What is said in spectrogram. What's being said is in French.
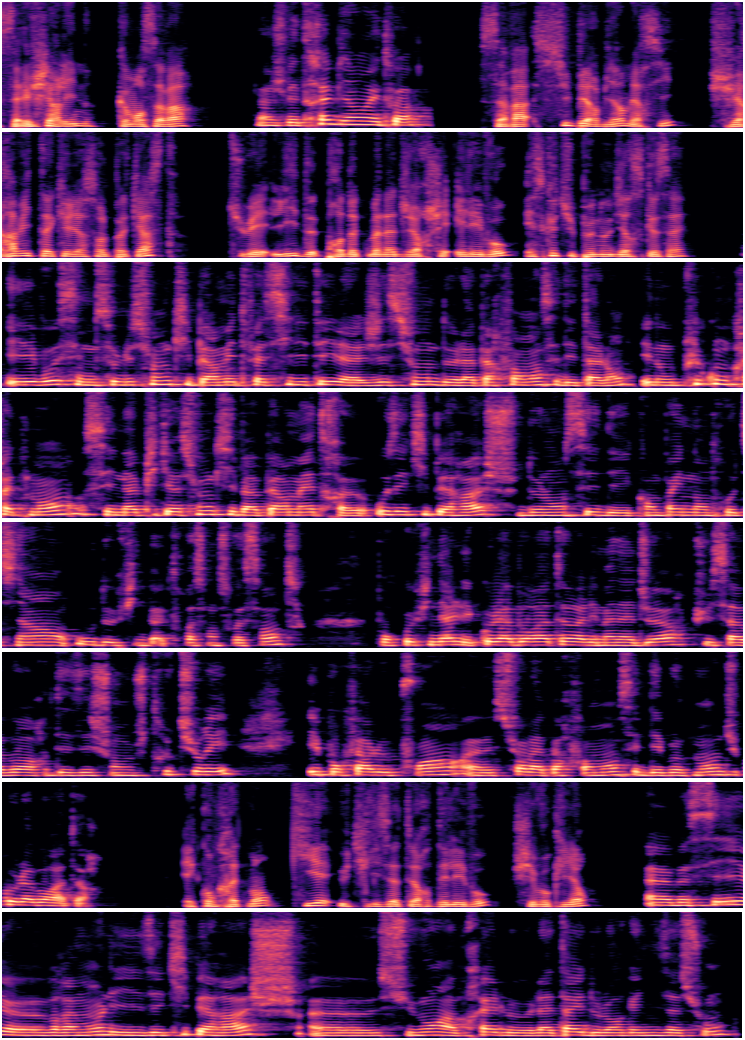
Salut Charline, comment ça va? Ben, je vais très bien et toi? Ça va super bien, merci. Je suis ravi de t'accueillir sur le podcast. Tu es lead product manager chez Elevo. Est-ce que tu peux nous dire ce que c'est? Elevo, c'est une solution qui permet de faciliter la gestion de la performance et des talents. Et donc plus concrètement, c'est une application qui va permettre euh, aux équipes RH de lancer des campagnes d'entretien ou de feedback 360 pour qu'au final les collaborateurs et les managers puissent avoir des échanges structurés et pour faire le point euh, sur la performance et le développement du collaborateur. Et concrètement, qui est utilisateur d'Elevo chez vos clients? Euh, bah, c'est euh, vraiment les équipes RH, euh, suivant après le- la taille de l'organisation,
